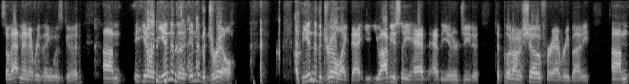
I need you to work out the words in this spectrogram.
so that meant everything was good. Um, you know, at the end of the end of the drill, at the end of the drill like that, you you obviously had had the energy to to put on a show for everybody. Um,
